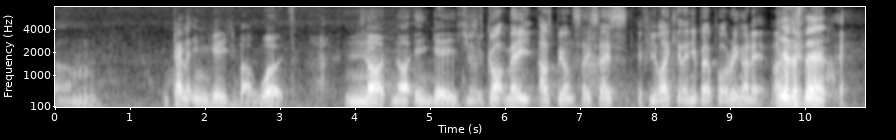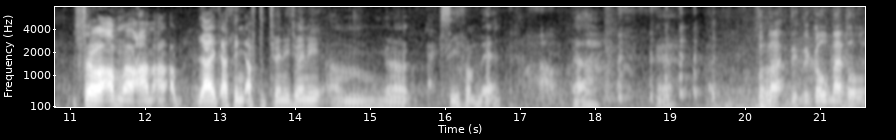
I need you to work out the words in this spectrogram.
Um, kind of engaged by words, not not engaged. You've got me, as Beyonce says. If you like it, then you better put a ring on it. Like, You understand? so I'm, I'm, I'm, I'm like I think after 2020, I'm gonna see from there. Yeah, yeah. Put that the, the gold medal,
